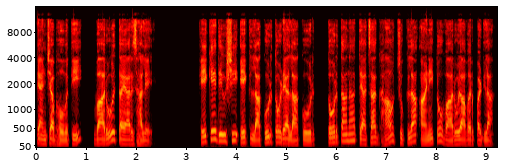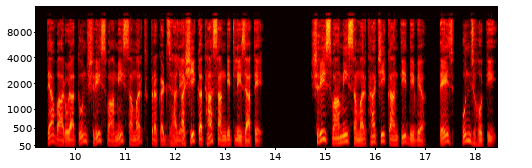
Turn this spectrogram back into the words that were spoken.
त्यांच्या भोवती वारूळ तयार झाले. एके दिवशी एक लाकूड तोड्या लाकूड तोडताना त्याचा घाव चुकला आणि तो वारुळावर पडला. त्या वारुळातून श्री स्वामी समर्थ प्रकट झाले. अशी कथा सांगितली जाते. श्री स्वामी समर्थाची कांती दिव्य तेज पुंज होती.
